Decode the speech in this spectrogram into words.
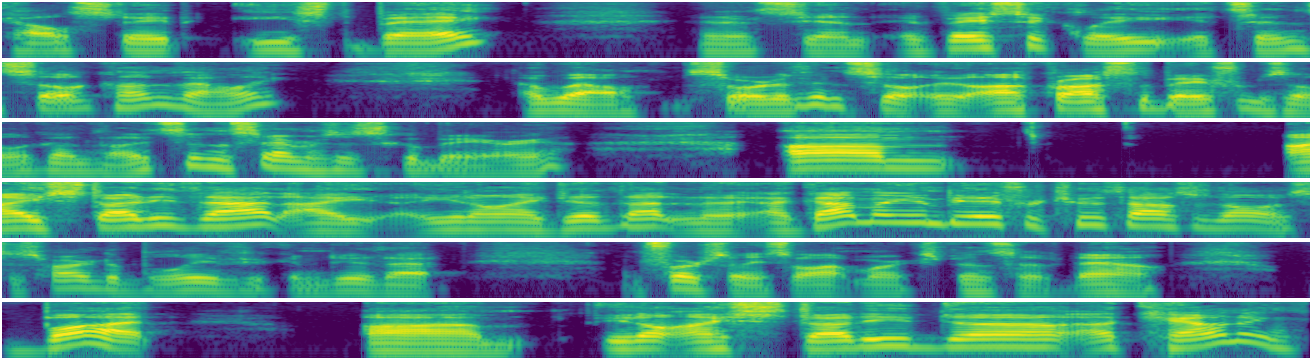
Cal State East Bay, and it's in it basically it's in Silicon Valley. Uh, well, sort of in across the bay from Silicon Valley. It's in the San Francisco Bay Area. Um, I studied that. I, you know, I did that, and I got my MBA for two thousand dollars. It's hard to believe you can do that. Unfortunately, it's a lot more expensive now. But, um, you know, I studied uh, accounting,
